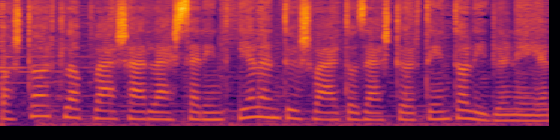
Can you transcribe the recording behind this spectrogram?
A startlap vásárlás szerint jelentős változás történt a Lidl-nél.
